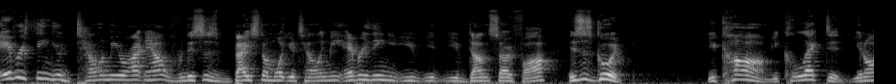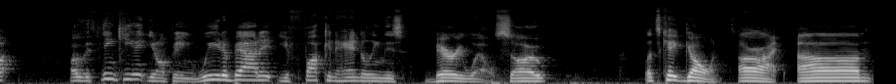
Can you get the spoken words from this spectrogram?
everything you're telling me right now. This is based on what you're telling me. Everything you've you've done so far. This is good. You're calm. You're collected. You're not overthinking it. You're not being weird about it. You're fucking handling this very well. So Let's keep going. All right. Um,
